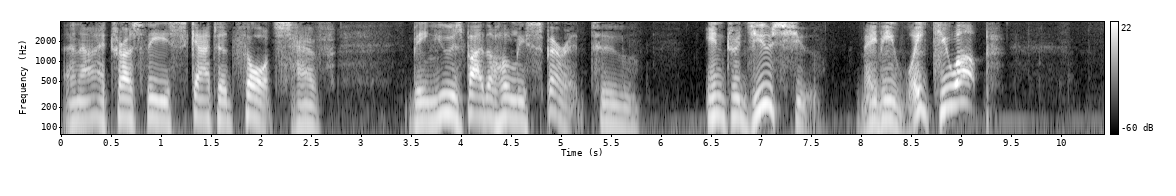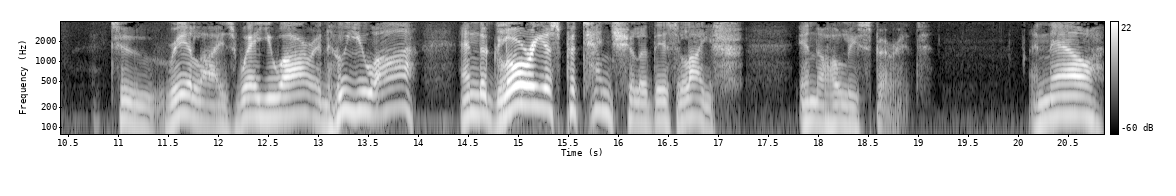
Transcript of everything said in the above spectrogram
And I trust these scattered thoughts have been used by the Holy Spirit to introduce you, maybe wake you up to realize where you are and who you are and the glorious potential of this life in the Holy Spirit. And now,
